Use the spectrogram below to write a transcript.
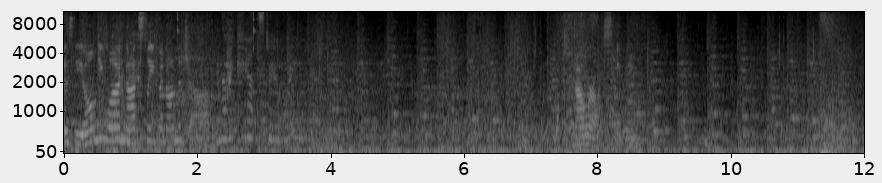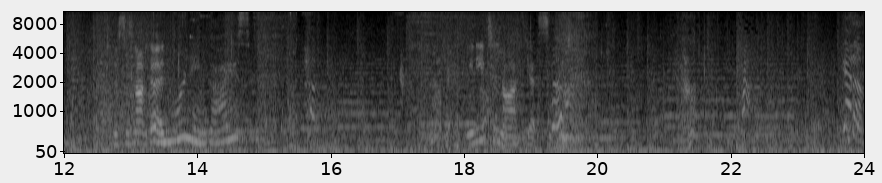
is the only one not sleeping on the job. And I can't stay awake. Now we're all sleeping. This is not good. Good Morning, guys. Okay, we need to not get sleepy. Get him!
